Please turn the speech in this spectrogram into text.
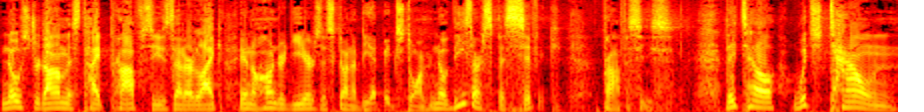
Nostradamus type prophecies that are like, in a hundred years it's going to be a big storm. No, these are specific prophecies. They tell which town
